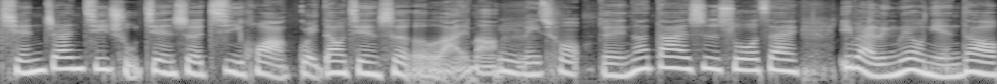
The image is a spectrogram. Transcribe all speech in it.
前瞻基础建设计划轨道建设而来嘛。嗯，没错。对，那大概是说在一百零六年到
